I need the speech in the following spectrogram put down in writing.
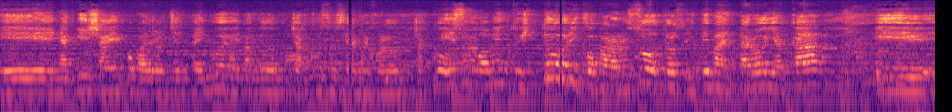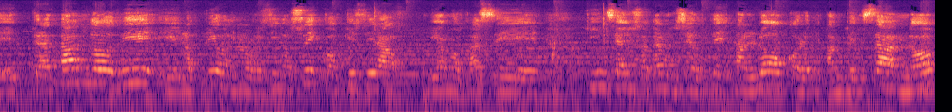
eh, en aquella época del 89 han cambiado muchas cosas, se han mejorado muchas cosas. Es un momento histórico para nosotros el tema de estar hoy acá eh, tratando de eh, los pliegos de los residuos secos, que será, digamos, hace 15 años atrás, no sé, ustedes están locos lo que están pensando.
